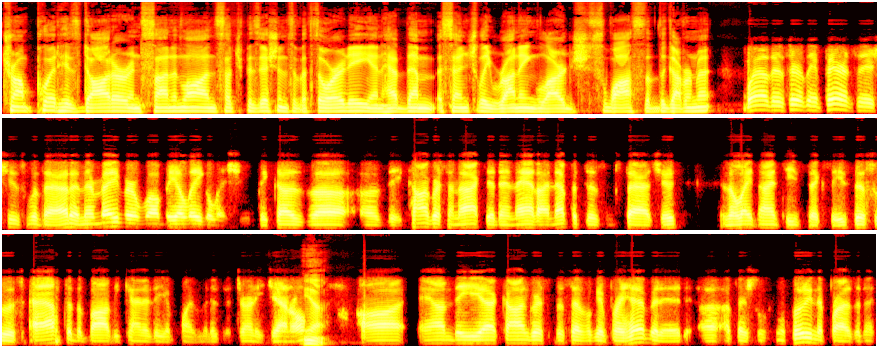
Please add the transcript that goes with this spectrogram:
Trump put his daughter and son-in-law in such positions of authority and had them essentially running large swaths of the government? Well, there's certainly appearance issues with that, and there may very well be a legal issue because uh, uh, the Congress enacted an anti-nepotism statute in the late 1960s. This was after the Bobby Kennedy appointment as Attorney General. Yeah. Uh, and the uh, Congress specifically prohibited uh, officials, including the president,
